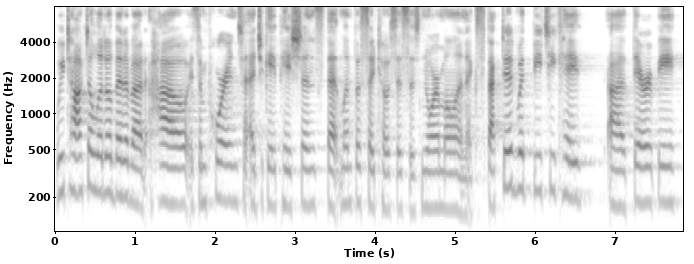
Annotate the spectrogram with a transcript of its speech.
we talked a little bit about how it's important to educate patients that lymphocytosis is normal and expected with BTK uh, therapy,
